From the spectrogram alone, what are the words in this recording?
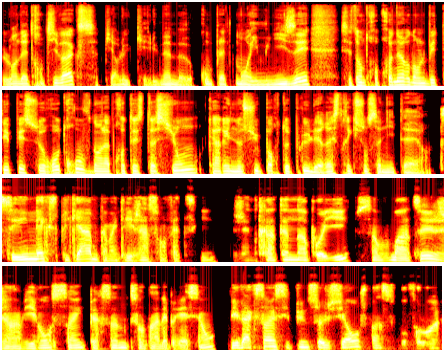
Loin d'être anti-vax, Pierre-Luc est lui-même complètement immunisé. Cet entrepreneur dans le BTP se retrouve dans la protestation car il ne supporte plus les restrictions sanitaires. C'est inexplicable comment les gens sont fatigués. J'ai une trentaine d'employés. Sans vous mentir, j'ai environ cinq personnes qui sont en dépression. Les vaccins, c'est plus une solution. Je pense qu'il va falloir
